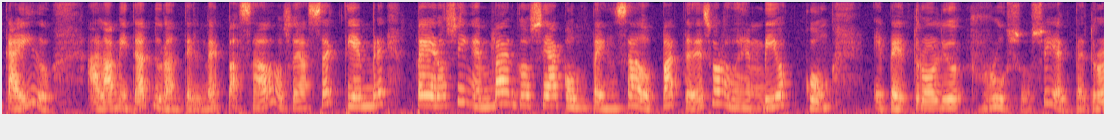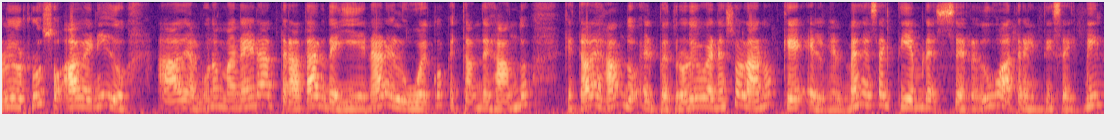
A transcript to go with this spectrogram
caído a la mitad durante el mes pasado, o sea, septiembre, pero sin embargo se ha compensado parte de esos los envíos con petróleo ruso. Sí, el petróleo ruso ha venido a de alguna manera tratar de llenar el hueco que están dejando, que está dejando el petróleo venezolano, que en el mes de septiembre se redujo a 36 mil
